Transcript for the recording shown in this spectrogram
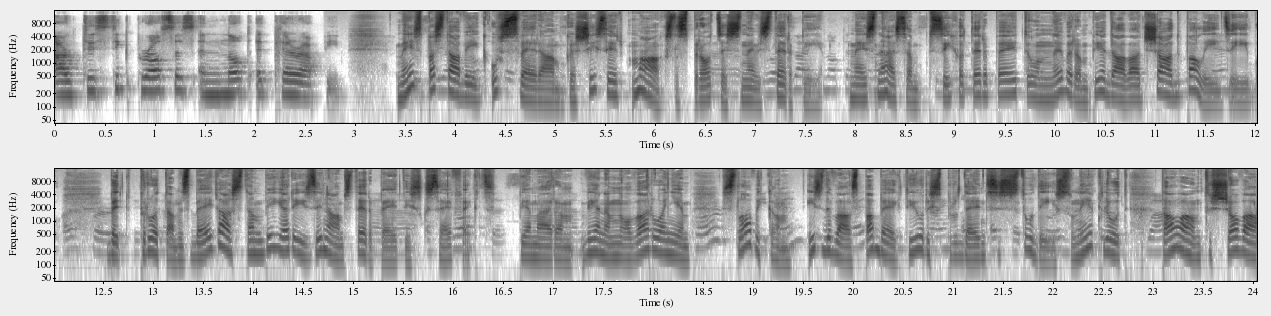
artistic process and not a therapy. Mēs pastāvīgi uzsvērām, ka šis ir mākslas process, nevis terapija. Mēs neesam psihoterapeiti un nevaram piedāvāt šādu palīdzību, bet, protams, beigās tam bija arī zināms terapeitisks efekts. Piemēram, vienam no varoņiem, Slavikam, izdevās pabeigt jurisprudences studijas un iekļūt talantu šovā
